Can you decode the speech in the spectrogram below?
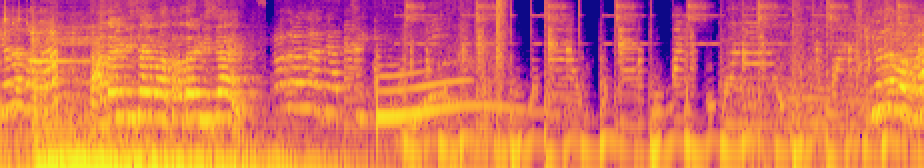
কি হলো বাবা? তাড়াতাড়ি মা যাচ্ছি। কি হলো বাবা?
